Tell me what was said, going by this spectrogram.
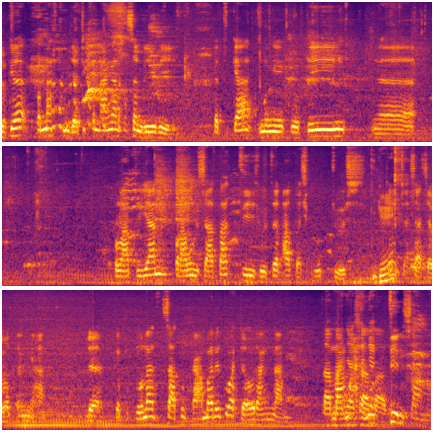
juga pernah menjadi kenangan tersendiri ketika mengikuti eh, pelatihan prawisata di Hotel Abbas Kudus Oke. di Jasa Jawa Tengah. Nah, kebetulan satu kamar itu ada orang enam. Namanya Namanya sama. Din sama.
